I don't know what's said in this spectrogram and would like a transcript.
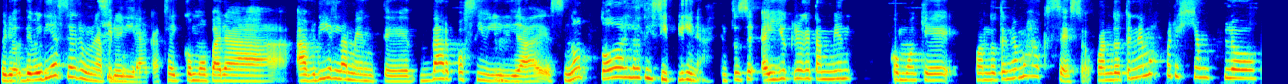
pero debería ser una prioridad, ¿cachai? Como para abrir la mente, dar posibilidades, no todas las disciplinas. Entonces, ahí yo creo que también como que cuando tenemos acceso, cuando tenemos, por ejemplo,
